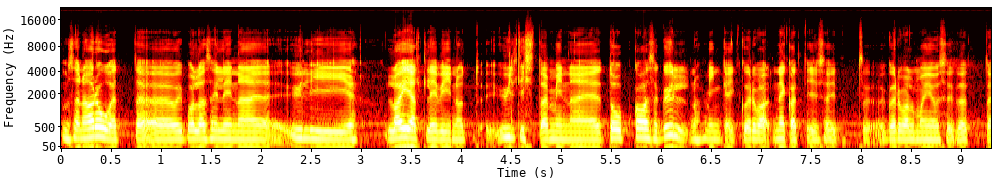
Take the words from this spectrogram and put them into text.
ma saan aru, et äh, võib-olla selline üli laialt levinud üldistamine toob kaasa küll noh, mingeid kõrva, negatiivseid kõrvalmõjusid, et,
